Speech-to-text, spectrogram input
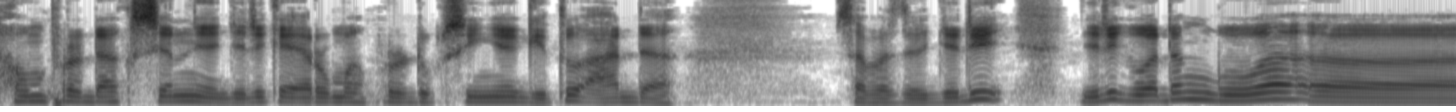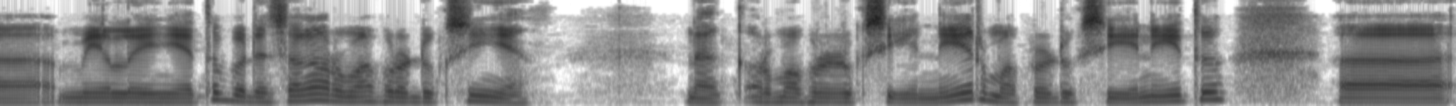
home productionnya jadi kayak rumah produksinya gitu ada seperti itu jadi jadi gua kadang gua uh, milihnya itu berdasarkan rumah produksinya nah rumah produksi ini rumah produksi ini itu uh,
